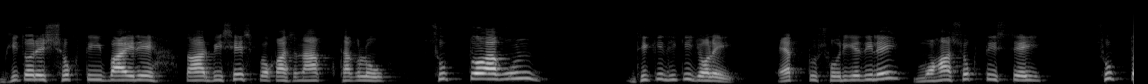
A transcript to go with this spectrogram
ভিতরের শক্তি, বাইরে তার বিশেষ প্রকাশ না থাকলেও সুপ্ত আগুন ধিকি ধিকি জ্বলে। একটু সরিয়ে দিলেই মহাশক্তির সেই সুপ্ত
